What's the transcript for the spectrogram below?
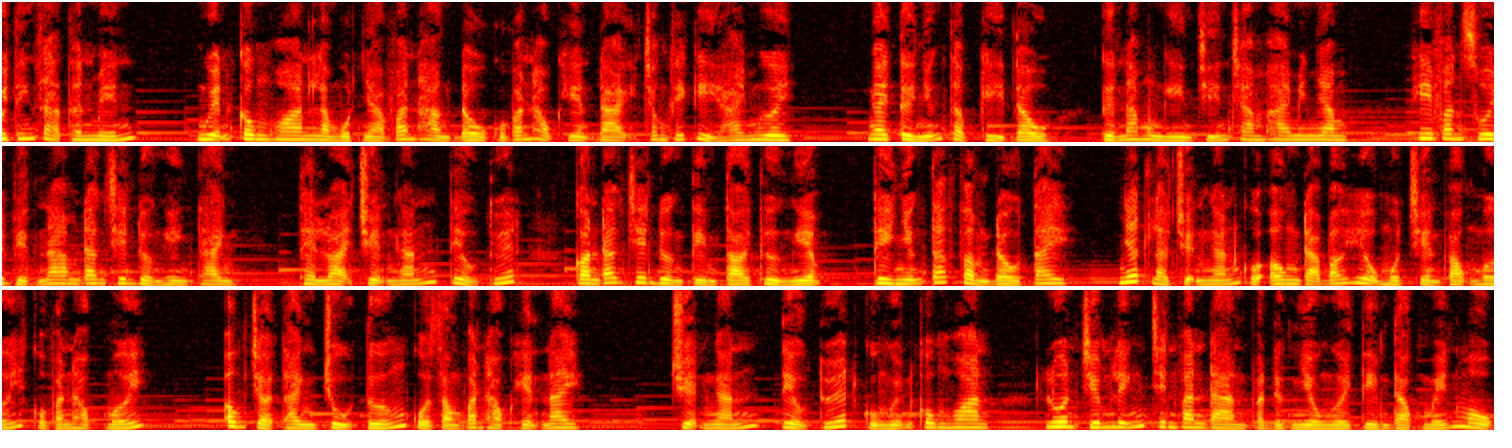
Quý thính giả thân mến, Nguyễn Công Hoan là một nhà văn hàng đầu của văn học hiện đại trong thế kỷ 20. Ngay từ những thập kỷ đầu, từ năm 1925, khi văn xuôi Việt Nam đang trên đường hình thành, thể loại truyện ngắn, tiểu thuyết còn đang trên đường tìm tòi thử nghiệm, thì những tác phẩm đầu tay, nhất là truyện ngắn của ông đã báo hiệu một triển vọng mới của văn học mới. Ông trở thành chủ tướng của dòng văn học hiện nay. Truyện ngắn, tiểu thuyết của Nguyễn Công Hoan luôn chiếm lĩnh trên văn đàn và được nhiều người tìm đọc mến mộ.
